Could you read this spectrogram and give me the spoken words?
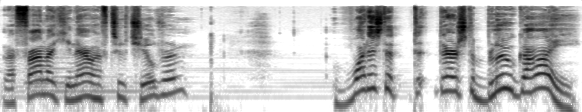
And I found out you now have two children? What is that? There's the blue guy.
